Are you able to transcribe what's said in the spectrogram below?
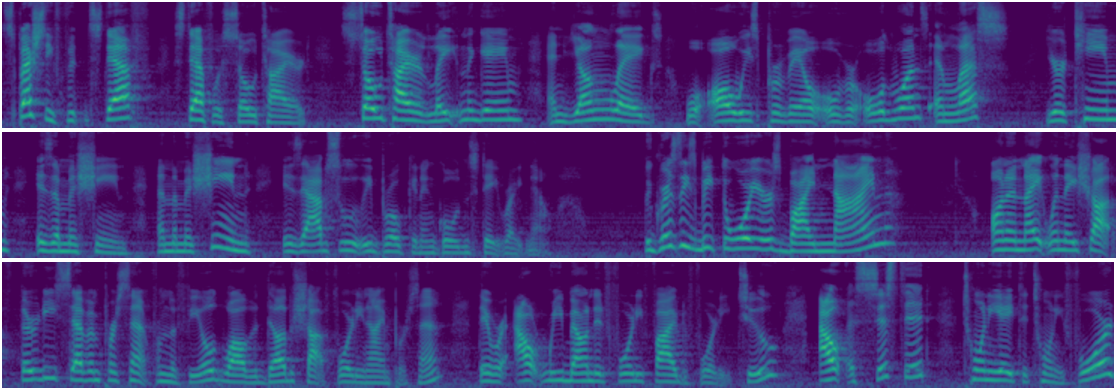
Especially for Steph. Steph was so tired. So tired late in the game, and young legs will always prevail over old ones unless your team is a machine. And the machine is absolutely broken in Golden State right now. The Grizzlies beat the Warriors by nine on a night when they shot 37% from the field while the Dubs shot 49%. They were out rebounded 45 to 42, out assisted 28 to 24,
